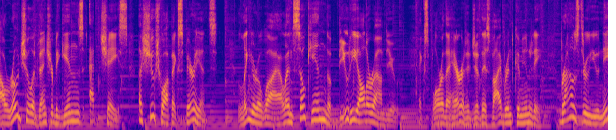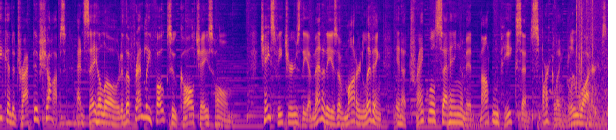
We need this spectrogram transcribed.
Our roadshow adventure begins at Chase, a Shuswap experience. Linger a while and soak in the beauty all around you. Explore the heritage of this vibrant community. Browse through unique and attractive shops and say hello to the friendly folks who call Chase home. Chase features the amenities of modern living in a tranquil setting amid mountain peaks and sparkling blue waters.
